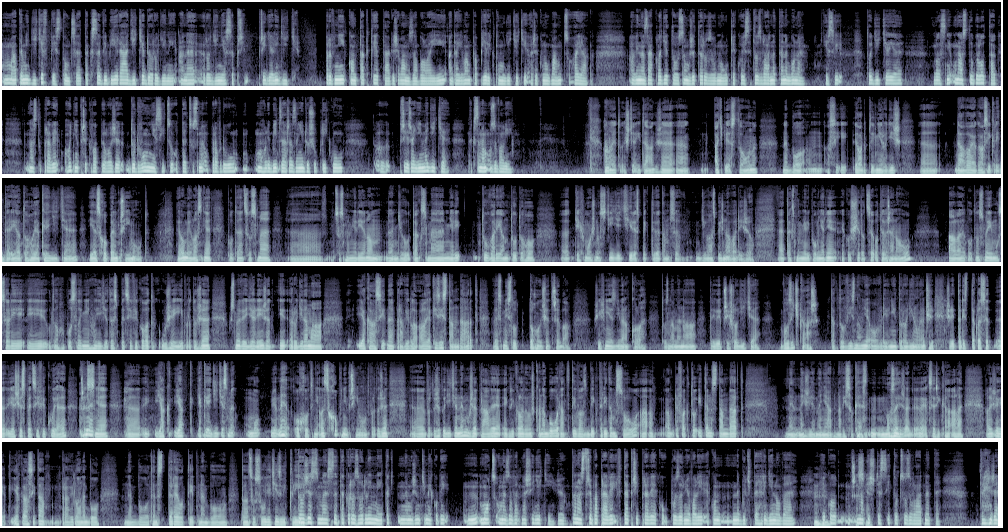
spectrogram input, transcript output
máte mít dítě v pěstonce, tak se vybírá dítě do rodiny a ne rodině se při, přidělí dítě. První kontakt je tak, že vám zavolají a dají vám papíry k tomu dítěti a řeknou vám co a jak. a vy na základě toho se můžete rozhodnout, jako jestli to zvládnete nebo ne. Jestli to dítě je, vlastně u nás to bylo tak, nás to právě hodně překvapilo, že do dvou měsíců od té, co jsme opravdu mohli být zařazeni do šuplíků, eh, přiřadíme dítě, tak se nám ozvali. Ano, je to ještě i tak, že eh, ať pěstoun nebo hm, asi i adoptivní rodič eh, dává jakási kritéria toho, jaké dítě je schopen přijmout. Jo, my vlastně po té, co jsme, eh, co jsme měli jenom Danďu, tak jsme měli tu variantu toho, eh, těch možností dětí, respektive tam se dívá spíš na vady, že jo? Tak jsme měli poměrně jako široce otevřenou, ale potom jsme ji museli i u toho posledního dítěte specifikovat úžejí, protože už jsme věděli, že i rodina má jakási, ne pravidla, ale jakýsi standard ve smyslu toho, že třeba všichni jezdíme na kole. To znamená, kdyby přišlo dítě vozičkář, tak to významně ovlivní tu rodinu. Jo? Čili, čili tady takhle se eh, ještě specifikuje přesně. Eh, jak, jak, jaké dítě jsme ne ochotní, ale schopni přijmout, protože, eh, protože to dítě nemůže právě, jak říkala Danuška, nabourat ty vazby, které tam jsou a, a de facto i ten standard ne, nežijeme nějak na vysoké noze, jak se říká, ale, ale že jak, jaká si ta pravidla nebo nebo ten stereotyp, nebo to, na co jsou děti zvyklí. To, že jsme se tak rozhodli my, tak nemůžeme tím jakoby moc omezovat naše děti. Že? To nás třeba právě i v té přípravě jako upozorňovali, jako nebuďte hrdinové, mm-hmm, jako přesně. napište si to, co zvládnete. Takže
